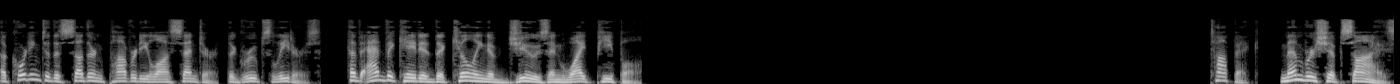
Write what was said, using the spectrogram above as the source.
According to the Southern Poverty Law Center, the group's leaders have advocated the killing of Jews and white people. Membership size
